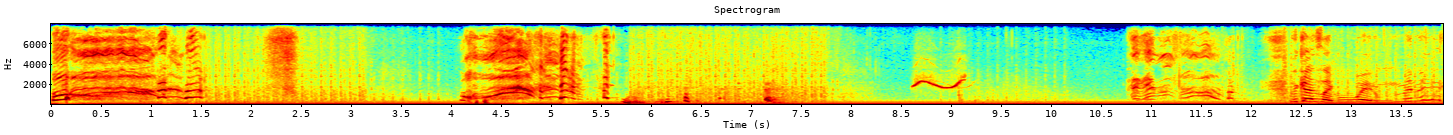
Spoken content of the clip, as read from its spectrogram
like, wait a minute.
